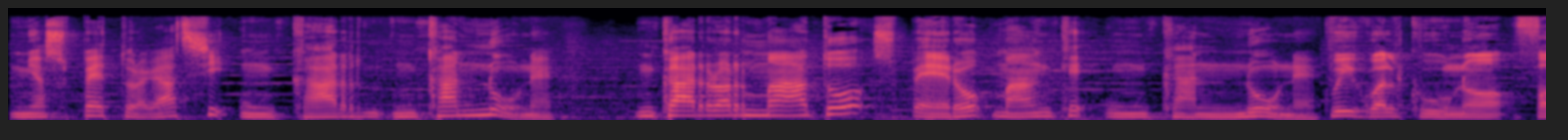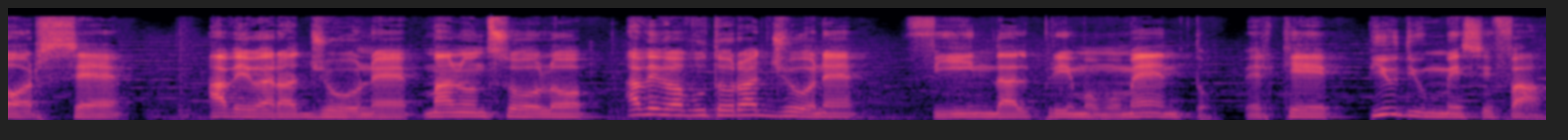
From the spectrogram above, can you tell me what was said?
mi aspetto ragazzi un, un cannone. Un carro armato, spero, ma anche un cannone. Qui qualcuno forse aveva ragione, ma non solo, aveva avuto ragione fin dal primo momento, perché più di un mese fa,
